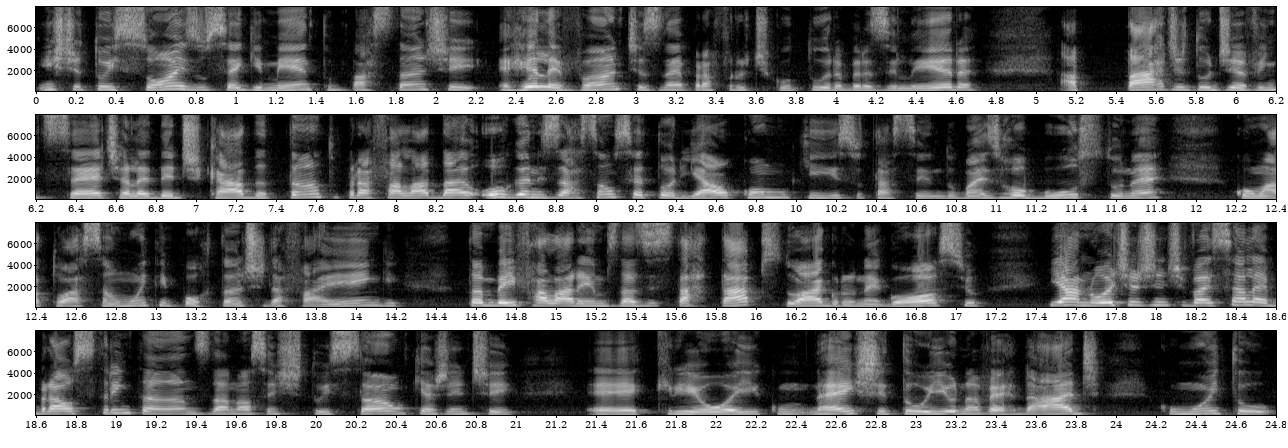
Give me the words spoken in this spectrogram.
instituições do segmento bastante relevantes, né, para a fruticultura brasileira. A tarde do dia 27 ela é dedicada tanto para falar da organização setorial, como que isso está sendo mais robusto, né, com uma atuação muito importante da FAENG. Também falaremos das startups do agronegócio e à noite a gente vai celebrar os 30 anos da nossa instituição, que a gente é, criou aí, com, né, instituiu, na verdade, com muito,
